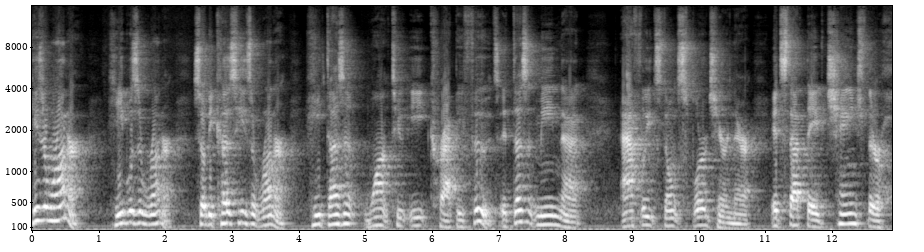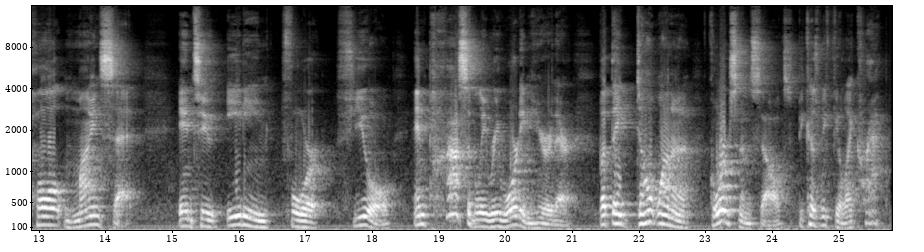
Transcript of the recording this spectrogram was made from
he's a runner. He was a runner. So because he's a runner, he doesn't want to eat crappy foods. It doesn't mean that athletes don't splurge here and there. It's that they've changed their whole mindset into eating for fuel and possibly rewarding here or there. But they don't want to gorge themselves because we feel like crap.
